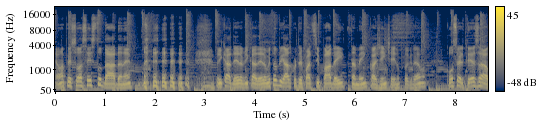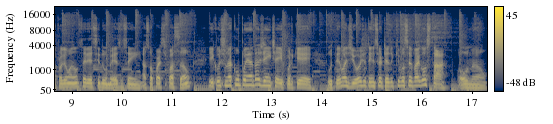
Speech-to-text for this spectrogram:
é uma pessoa a ser estudada, né? brincadeira, brincadeira. Muito obrigado por ter participado aí também com a gente aí no programa. Com certeza o programa não teria sido o mesmo sem a sua participação. E continue acompanhando a gente aí, porque o tema de hoje eu tenho certeza que você vai gostar, ou não.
